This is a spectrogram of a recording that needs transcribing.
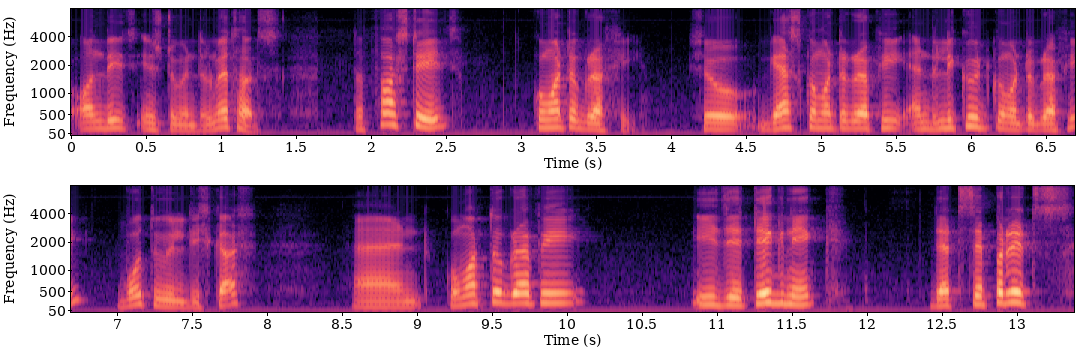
on these instrumental methods. The first is chromatography. So, gas chromatography and liquid chromatography both we will discuss and chromatography is a technique that separates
